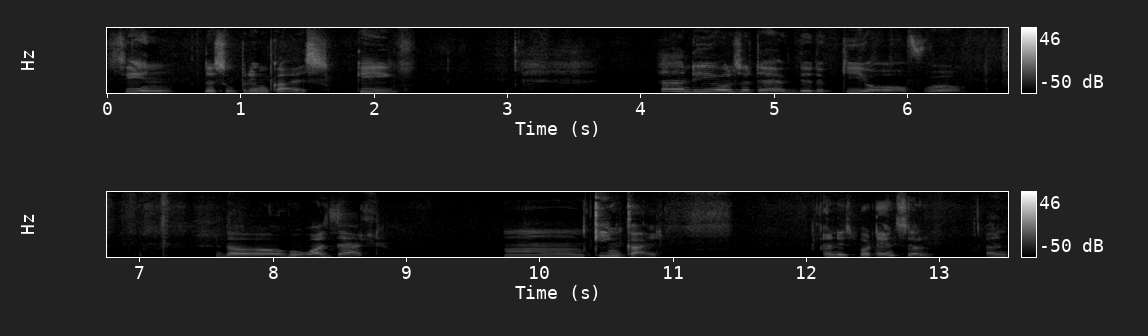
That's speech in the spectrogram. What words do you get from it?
seen the Supreme Kai's key and he also takes the key of uh, the who was that um, King Kai and his potential. And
